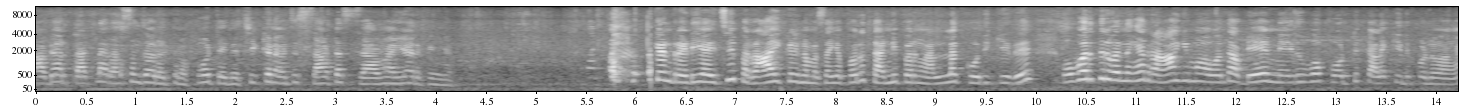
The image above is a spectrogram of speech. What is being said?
அப்படியே ஒரு தட்டில் ரசம் சோறு எடுத்துணும் போட்டு இந்த சிக்கனை வச்சு சாப்பிட்டா செமையாக இருக்குங்க. சிக்கன் ரெடி ஆயிடுச்சு. இப்போ ராகிக்களி நம்ம செய்ய போகிறோம் தண்ணி பாருங்க நல்லா கொதிக்குது. ஒவ்வொருத்தர் வந்துங்க ராகி மாவு வந்து அப்படியே மெதுவாக போட்டு கலக்கி இது பண்ணுவாங்க.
